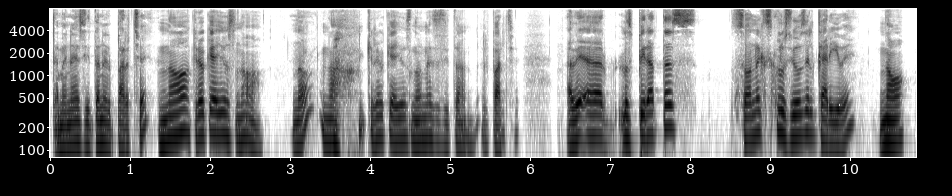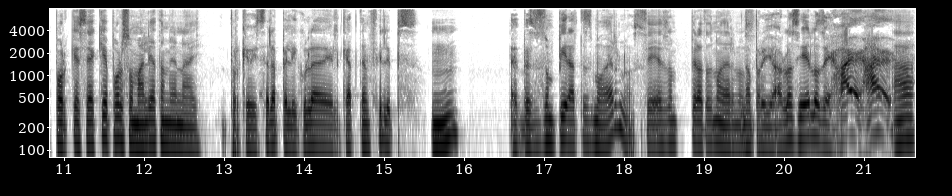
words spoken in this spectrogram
también necesitan el parche, No, creo que ellos no. ¿No? No, creo que ellos no necesitan el parche. A ver, a ver, los piratas son exclusivos del Caribe, No, porque sé que por Somalia también hay. porque viste la película del Captain Phillips. Mm, Eh, Esos son piratas modernos. Sí, esos son piratas modernos. No, pero yo hablo así de los de "Hi, hi". Ah,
